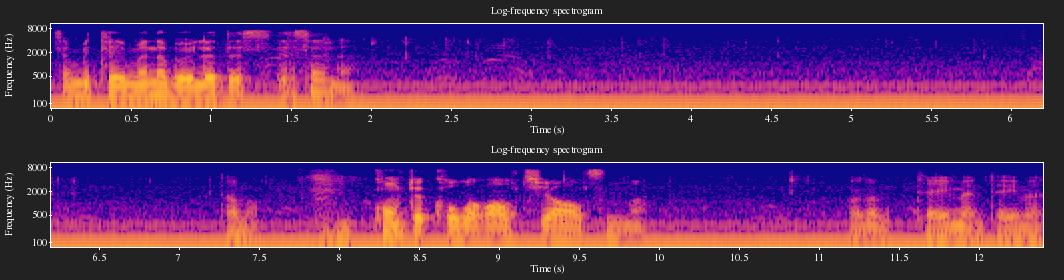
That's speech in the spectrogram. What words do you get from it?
Sen bir Teğmen'e böyle des desene. tamam. Komple kolu alçıya alsınlar. Oğlum Teğmen Teğmen.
